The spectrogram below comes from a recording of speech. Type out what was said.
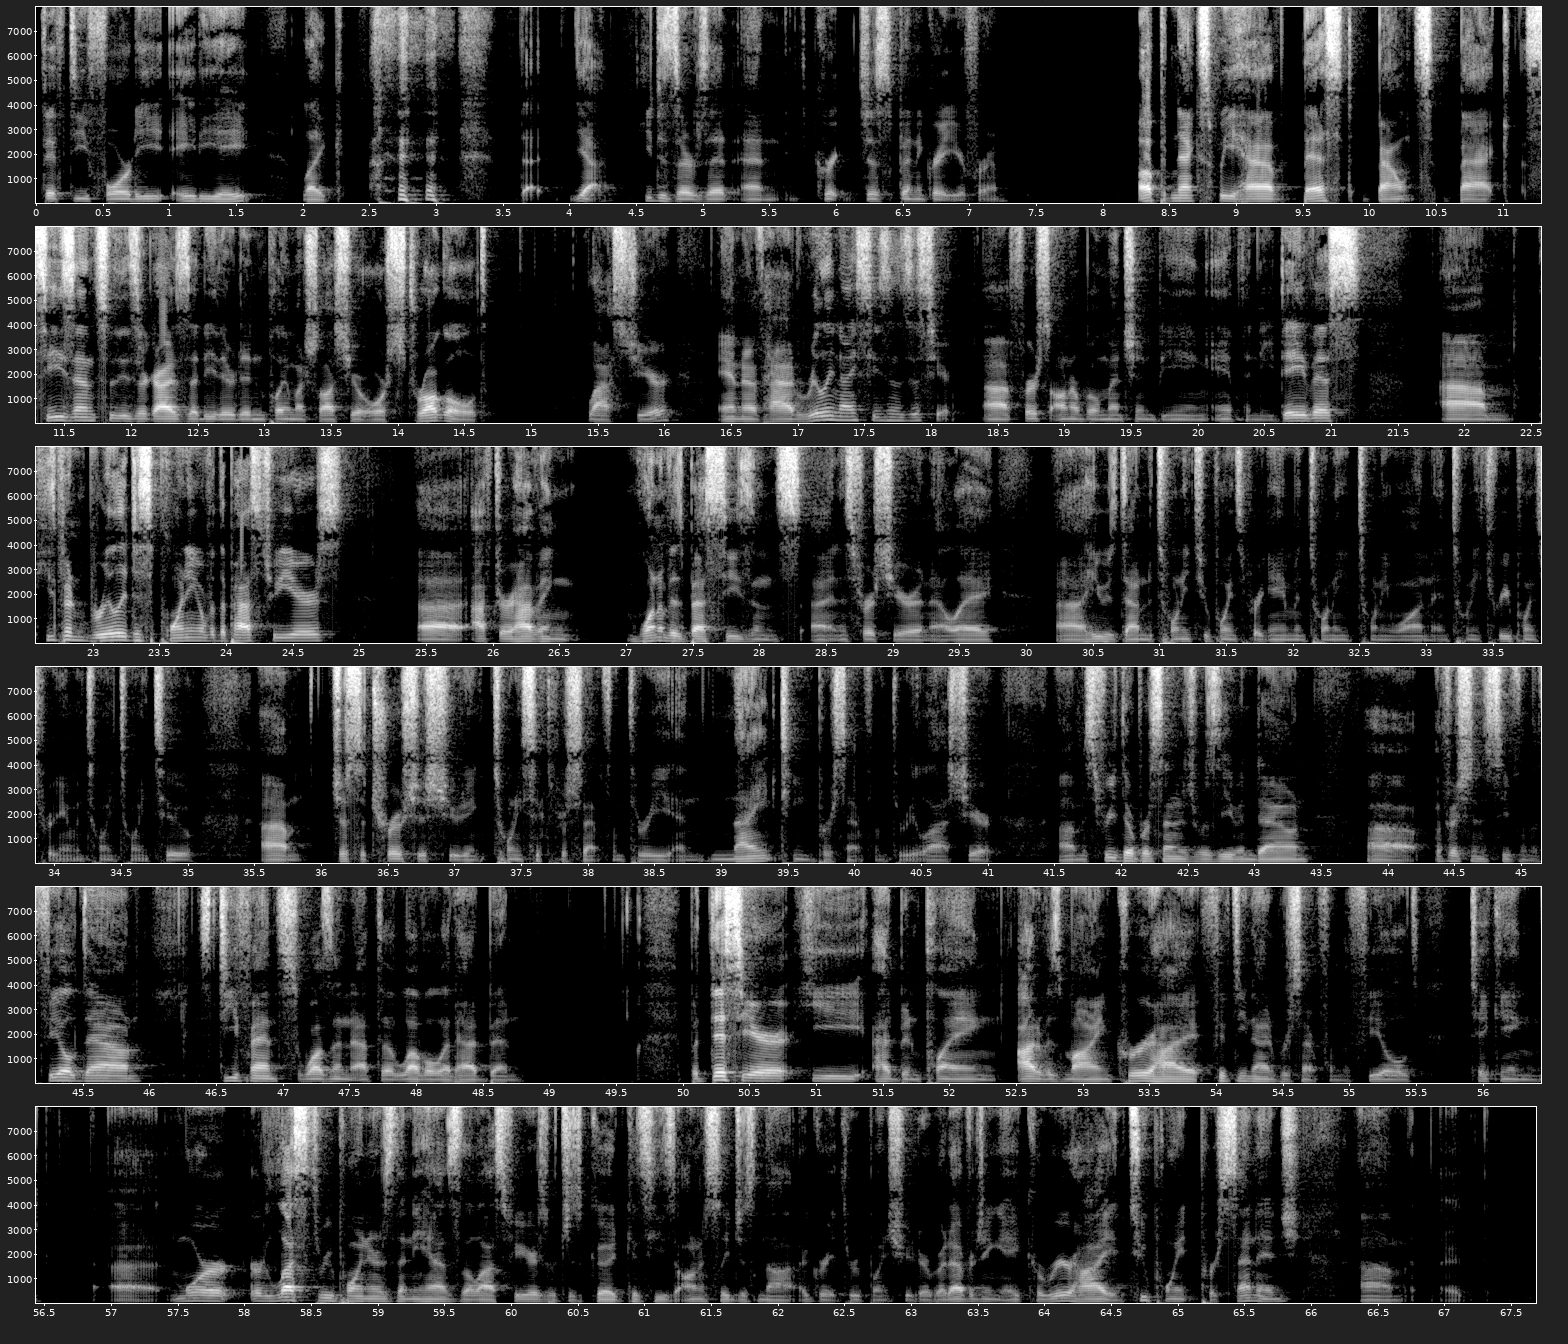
50, 40, 88. Like, that, yeah, he deserves it. And great, just been a great year for him. Up next, we have best bounce back season. So these are guys that either didn't play much last year or struggled last year and have had really nice seasons this year. Uh, first honorable mention being Anthony Davis. Um, he's been really disappointing over the past two years uh, after having one of his best seasons uh, in his first year in LA. Uh, he was down to 22 points per game in 2021 and 23 points per game in 2022. Um, just atrocious shooting, 26% from three and 19% from three last year. Um, his free throw percentage was even down, uh, efficiency from the field down. His defense wasn't at the level it had been. But this year, he had been playing out of his mind, career high, 59% from the field, taking uh, more or less three pointers than he has the last few years, which is good because he's honestly just not a great three point shooter. But averaging a career high two point percentage um,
